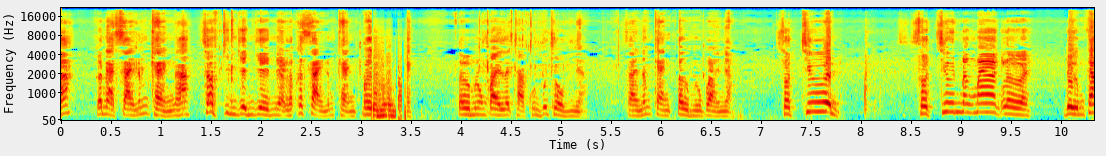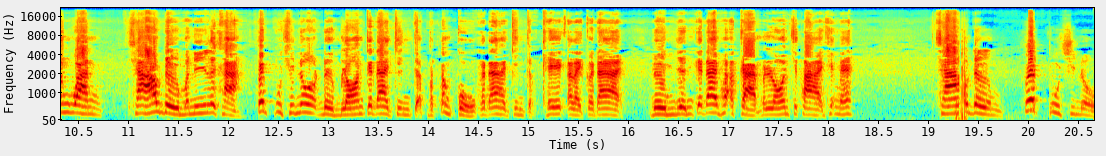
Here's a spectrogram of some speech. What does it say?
นะ ขนาดใส่น้ำแข็งนะ ชอบกินเย็นๆเนี่ยแล้วก็ใส่น้ำแข็งเติมลงไป เติมลงไปเลยค่ะ คุณผู้ชมเนี่ย ใส่น้ำแข็งเติมลงไปเนี่ย สดชื่น สดชื่นมากๆเลย ดื่มทั้งวันเช้าดื่มอันนี้เลยค่ะเปปปูชิโน่ดื่มร้อนก็ได้กินกับปาต้องโกก็ได้กินกับเค้กอะไรก็ได้ ดื่มเย็นก็ได้เพราะอากาศมันร้อนจะตายใช่ไหมเช้าดื่มเปปปูชิโน่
